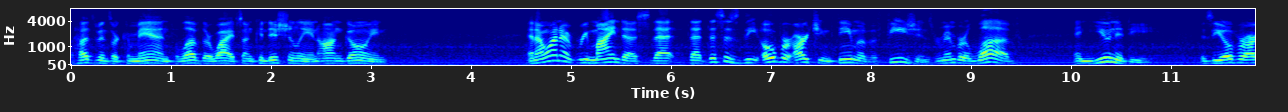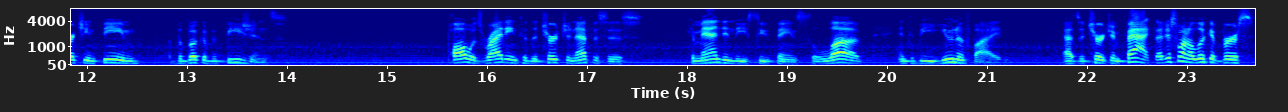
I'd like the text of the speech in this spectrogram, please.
The husbands are commanded to love their wives unconditionally and ongoing. And I want to remind us that, that this is the overarching theme of Ephesians. Remember, love and unity is the overarching theme of the book of Ephesians. Paul was writing to the church in Ephesus, commanding these two things to love and to be unified as a church. In fact, I just want to look at verse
